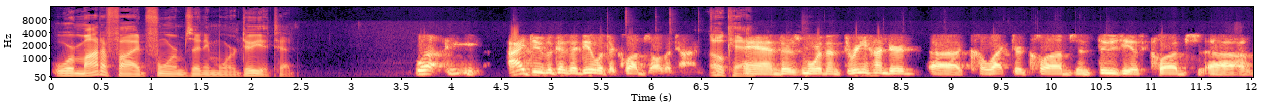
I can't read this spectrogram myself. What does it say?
or modified forms anymore, do you, Ted? Well, I do because I deal with the clubs all the time. Okay. And there's more than 300 uh, collector clubs, enthusiast clubs uh,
